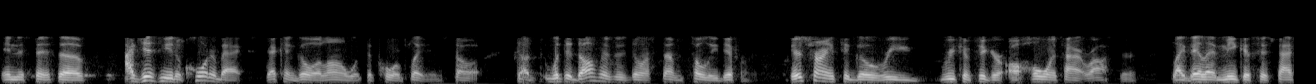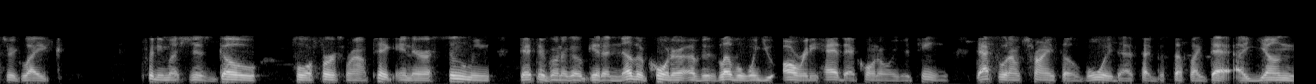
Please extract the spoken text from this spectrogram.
in the sense of I just need a quarterback that can go along with the core players. So the, what the Dolphins is doing something totally different. They're trying to go re reconfigure a whole entire roster. Like they let Minkah Fitzpatrick like pretty much just go for a first round pick and they're assuming that they're going to go get another corner of his level when you already had that corner on your team. That's what I'm trying to avoid that type of stuff like that. A young,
